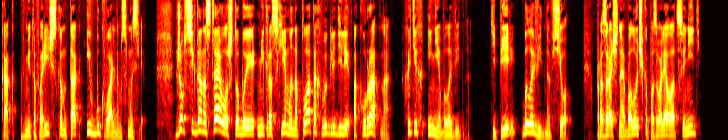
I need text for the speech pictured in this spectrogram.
как в метафорическом, так и в буквальном смысле. Джобс всегда настаивал, чтобы микросхемы на платах выглядели аккуратно, хоть их и не было видно. Теперь было видно все. Прозрачная оболочка позволяла оценить,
